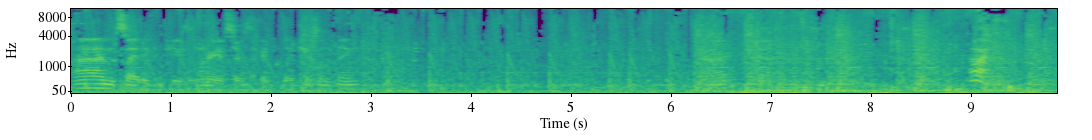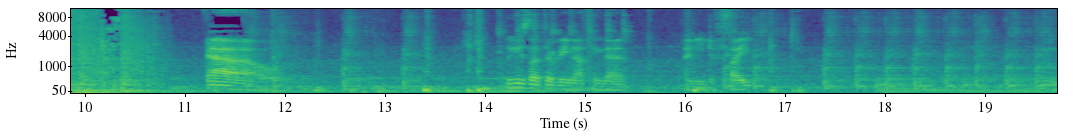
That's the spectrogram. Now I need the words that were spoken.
I'm slightly confused. I'm wondering if there's like a glitch or something. Alright. Ow. Please let there be nothing that I need to fight. Hmm.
